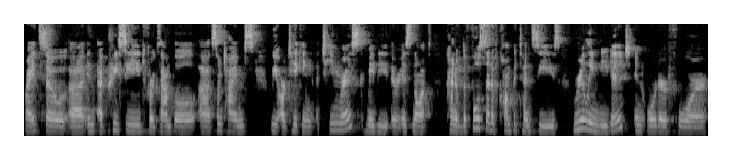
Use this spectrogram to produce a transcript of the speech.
right? So uh, in a pre-seed, for example, uh, sometimes we are taking a team risk. Maybe there is not kind of the full set of competencies really needed in order for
